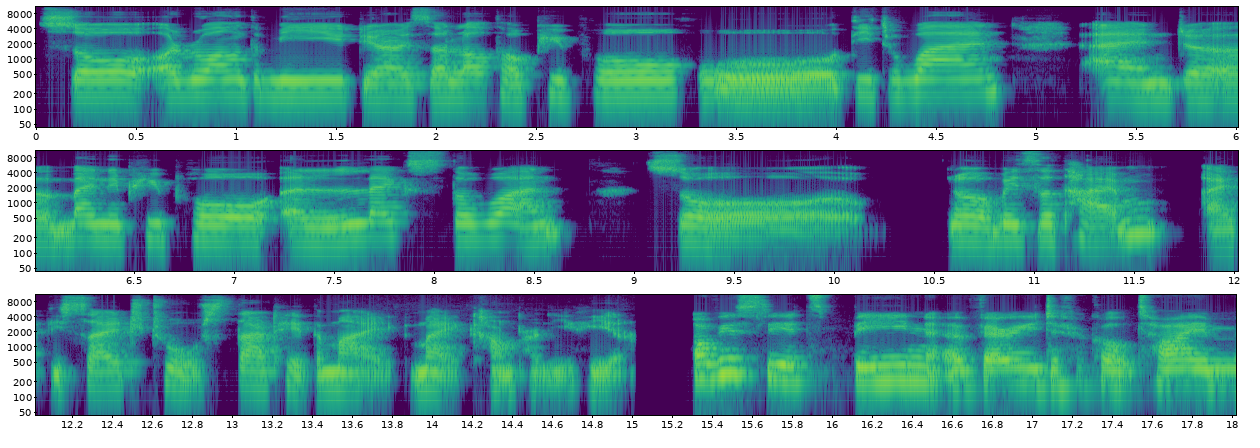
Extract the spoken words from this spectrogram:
So around me, there is a lot of people who did wine, and many people likes the wine. So uh, with the time, I decided to start my, my company here. Obviously, it's been a very difficult time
